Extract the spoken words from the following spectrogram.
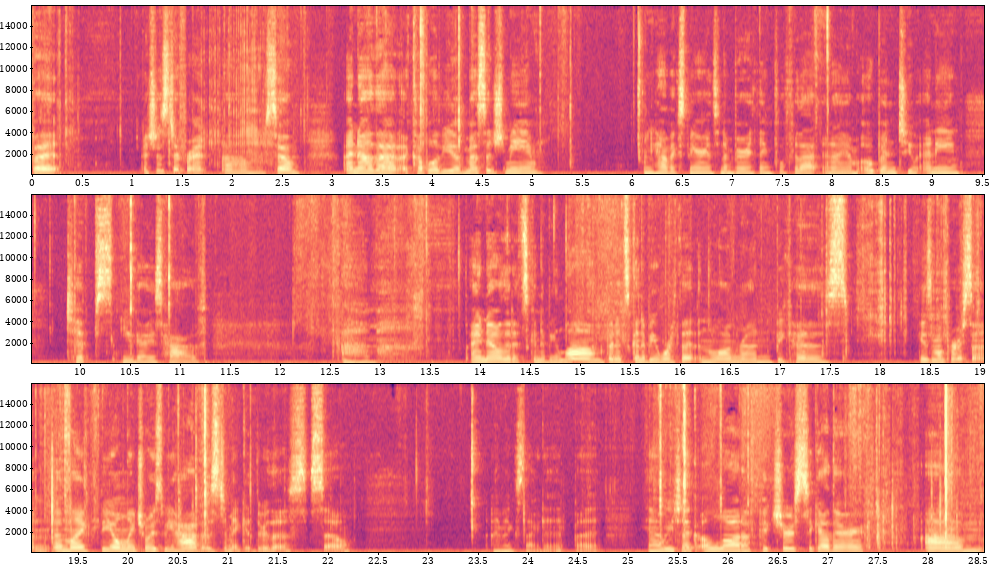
but it's just different. Um, so I know that a couple of you have messaged me and you have experience and I'm very thankful for that and I am open to any tips you guys have. Um, I know that it's going to be long, but it's going to be worth it in the long run because he's my person. And like the only choice we have is to make it through this. So I'm excited. But yeah, we took a lot of pictures together um,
